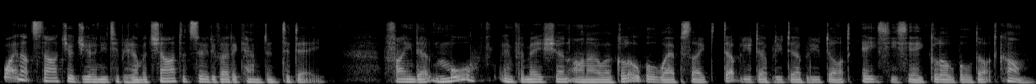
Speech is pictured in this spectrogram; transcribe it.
Why not start your journey to become a Chartered Certified Accountant today? Find out more information on our global website www.accaglobal.com.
